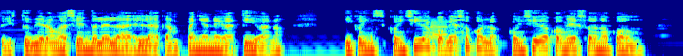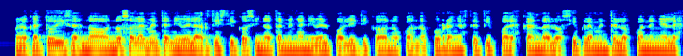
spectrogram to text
estuvieron haciéndole la, la campaña negativa, ¿no? Y coincido con eso, con lo, coincido con eso, ¿no? Con, con, lo que tú dices, no, no solamente a nivel artístico, sino también a nivel político, ¿no? Cuando ocurren este tipo de escándalos, simplemente los ponen en la,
